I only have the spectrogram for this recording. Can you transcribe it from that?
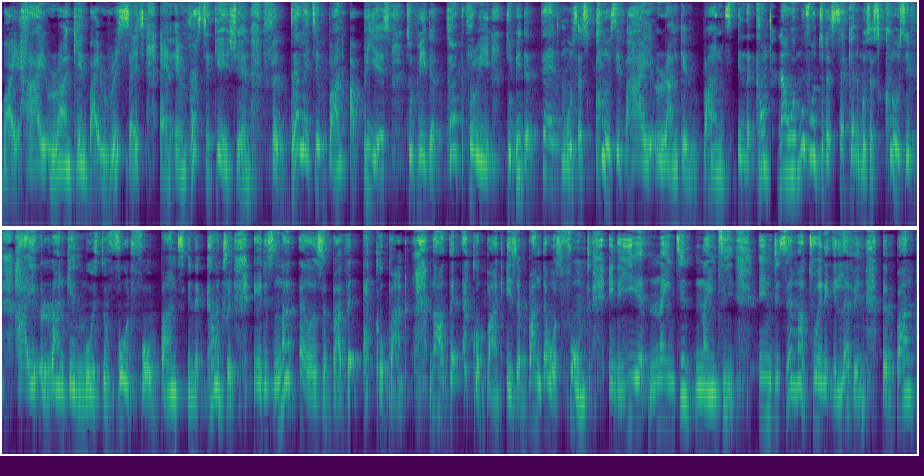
by high ranking, by research and investigation, Fidelity Bank appears to be the top three to be the third most exclusive high ranking banks in the country. Now we move on to the second most exclusive high ranking most vote for banks in the country. It is none else but the Eco Bank. Now the Eco Bank is a bank that was formed in the year 1990. In December 2011, the Bank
